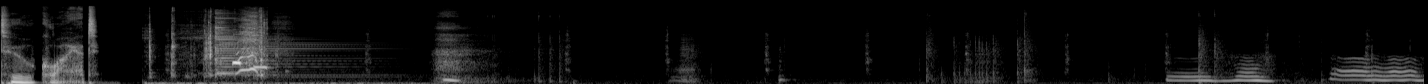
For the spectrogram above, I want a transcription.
Too quiet. The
